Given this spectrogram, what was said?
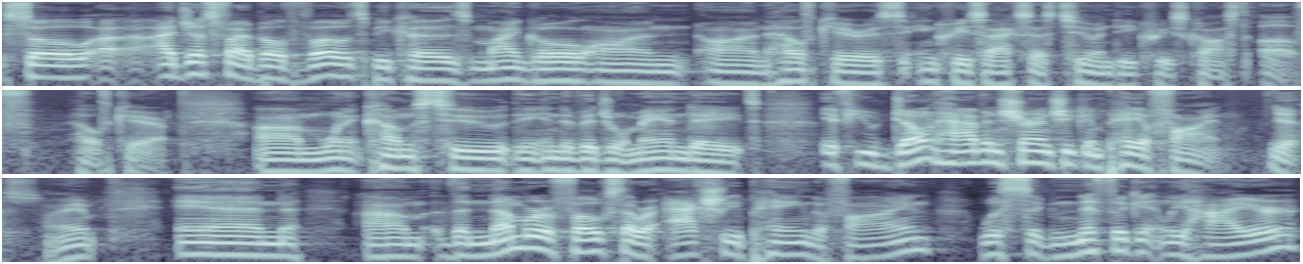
So I justify both votes because my goal on on healthcare is to increase access to and decrease cost of healthcare. Um, when it comes to the individual mandates, if you don't have insurance, you can pay a fine. Yes. right? And um, the number of folks that were actually paying the fine was significantly higher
